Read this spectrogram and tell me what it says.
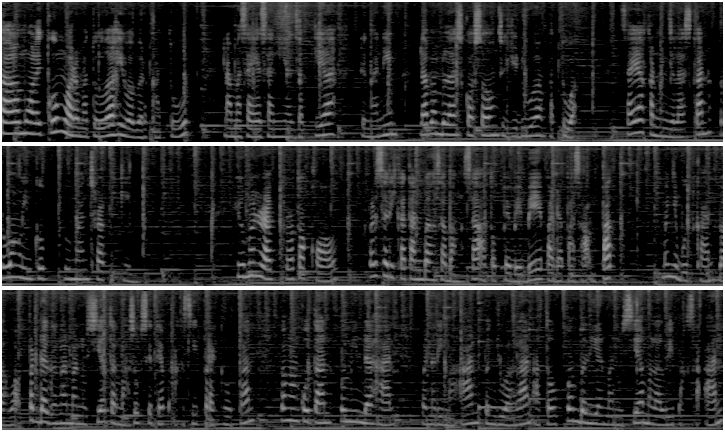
Assalamualaikum warahmatullahi wabarakatuh. Nama saya Sania Zakia dengan NIM 1807242. Saya akan menjelaskan ruang lingkup human trafficking. Human Rights Protocol Perserikatan Bangsa-Bangsa atau PBB pada pasal 4 menyebutkan bahwa perdagangan manusia termasuk setiap aksi perekrutan, pengangkutan, pemindahan, penerimaan, penjualan atau pembelian manusia melalui paksaan,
